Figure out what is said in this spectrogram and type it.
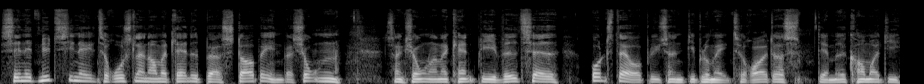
sende et nyt signal til Rusland om, at landet bør stoppe invasionen. Sanktionerne kan blive vedtaget onsdag, oplyser en diplomat til Reuters. Dermed kommer de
